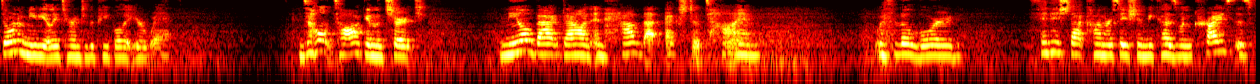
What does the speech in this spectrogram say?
don't immediately turn to the people that you're with. Don't talk in the church. Kneel back down and have that extra time with the Lord finish that conversation because when Christ is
